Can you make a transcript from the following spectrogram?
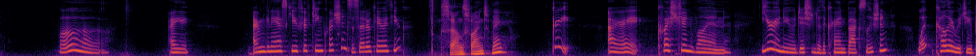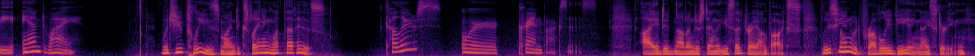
Whoa. I, I'm going to ask you 15 questions. Is that okay with you? Sounds fine to me. Great. All right. Question one. You're a new addition to the Cranbach solution. What color would you be and why? Would you please mind explaining what that is? Colors or crayon boxes? I did not understand that you said crayon box. Lucien would probably be a nice green.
